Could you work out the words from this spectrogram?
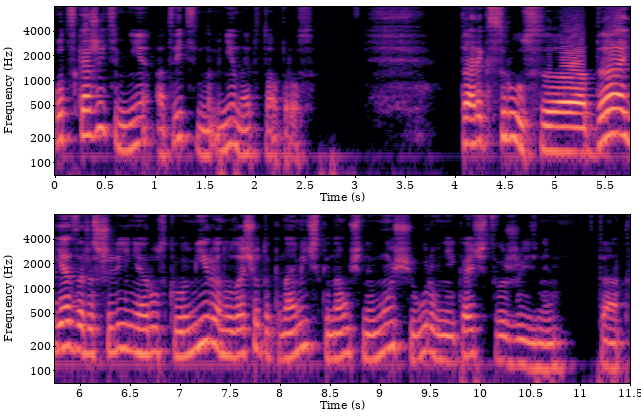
Вот скажите мне, ответьте мне на этот вопрос. Тарикс Рус. Э, да, я за расширение русского мира, но за счет экономической, научной мощи, уровня и качества жизни. Так.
